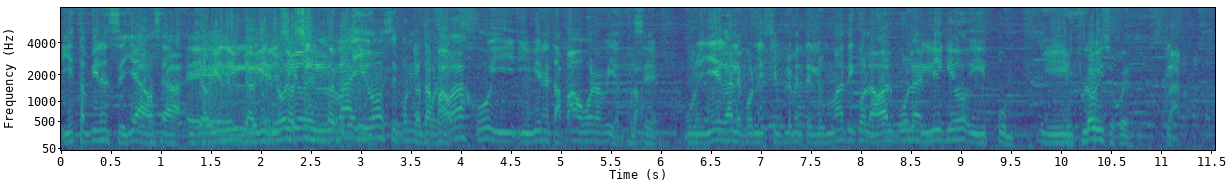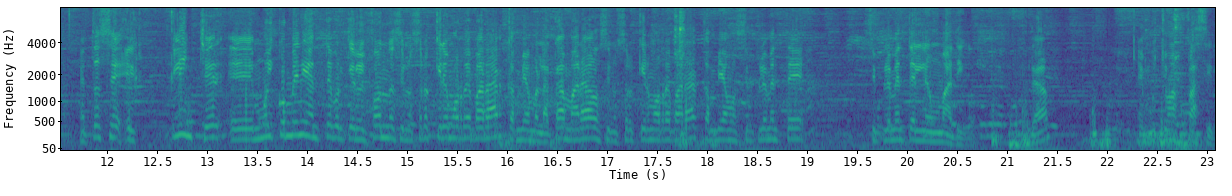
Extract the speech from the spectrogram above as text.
Y estas vienen selladas, o sea, Ya eh, viene- ya el, viene el hoyo del rayo se- pone por tapado. abajo y, y viene tapado por arriba. Entonces uno llega, le pone simplemente el neumático, la válvula, el líquido y pum. Y infló y se fue. Claro. Entonces el clincher es muy conveniente porque en el fondo si nosotros queremos reparar cambiamos la cámara o si nosotros queremos reparar cambiamos simplemente simplemente el neumático. ¿Ya? Es mucho más fácil.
